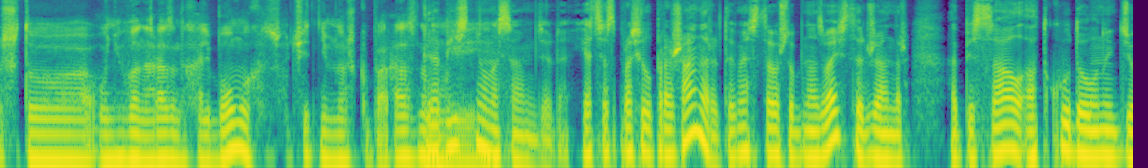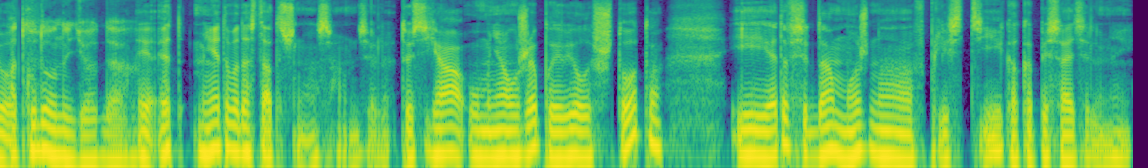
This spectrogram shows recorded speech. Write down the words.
что у него на разных альбомах звучит немножко по-разному. Ты объяснил и- на самом деле. Я тебя спросил про жанр, и ты вместо того, чтобы назвать этот жанр, описал, откуда он идет. Откуда он идет, да. И это, мне этого достаточно, на самом деле. То есть я, у меня уже появилось что-то, и это всегда можно вплести как описательный.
